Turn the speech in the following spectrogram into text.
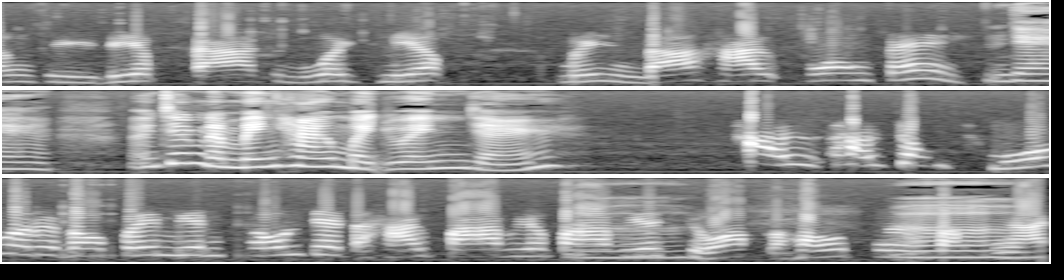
តាំងពីរៀបការជាមួយគ្នាមីងមិនដាហៅបងទេចាអញ្ចឹងណាមីងហៅមិនវិញចា ហៅហៅចុងឈ្មោះឬដល់ពេលមានកូនចេះតែហៅប៉ាវាប៉ាវាជាប់រហូតទៅ10ថ្ងៃ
